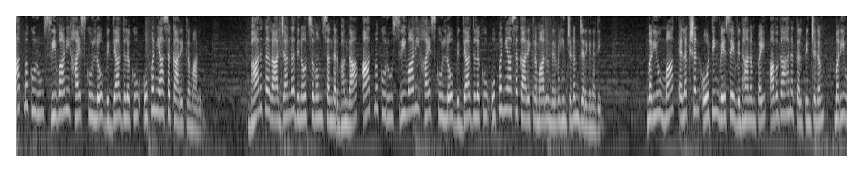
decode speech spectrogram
ఆత్మకూరు శ్రీవాణి హై స్కూల్లో విద్యార్థులకు ఉపన్యాస కార్యక్రమాలు. భారత రాజ్యాంగ దినోత్సవం సందర్భంగా ఆత్మకూరు శ్రీవాణి హై స్కూల్లో విద్యార్థులకు ఉపన్యాస కార్యక్రమాలు నిర్వహించడం జరిగినది. మరియు మాక్ ఎలక్షన్ ఓటింగ్ వేసే విధానంపై అవగాహన కల్పించడం మరియు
